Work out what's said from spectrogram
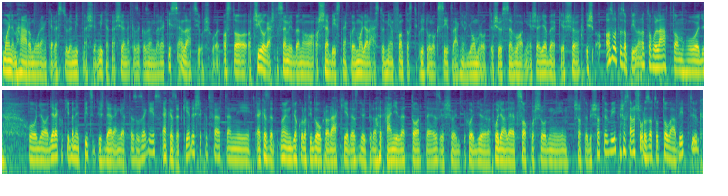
majdnem három órán keresztül, hogy mit mesél, miket mesélnek ezek az emberek, és szenzációs volt. Azt a, a csillogást a szemében a, a sebésznek, hogy magyarázta, hogy milyen fantasztikus dolog szétvágni a gyomrot, és összevarni, és egyebek, és, és az volt az a pillanat, ahol láttam, hogy, hogy a gyerek, akiben egy picit is derengett ez az egész, elkezdett kérdéseket feltenni, elkezdett nagyon gyakorlati dolgokra rákérdezni, hogy például hány évet tart ez, és hogy, hogy uh, hogyan lehet szakosodni, stb. stb. És aztán a sorozatot tovább vittük,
